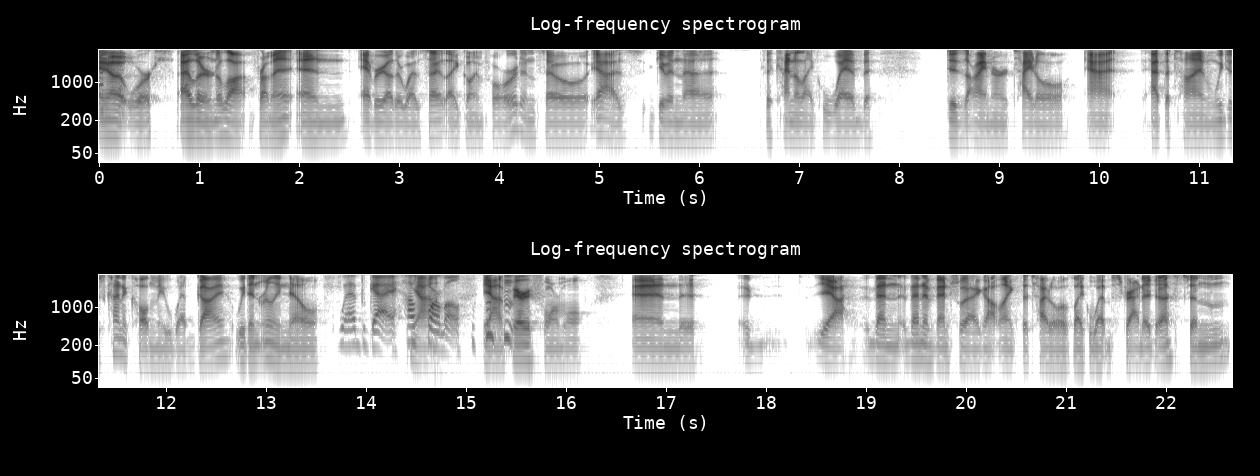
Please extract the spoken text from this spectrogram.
you know it worked. I learned a lot from it, and every other website like going forward. And so yeah, I was given the the kind of like web designer title at at the time. We just kind of called me web guy. We didn't really know Web guy. How Yeah. formal. yeah, very formal. And uh, yeah, then then eventually I got like the title of like web strategist, and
